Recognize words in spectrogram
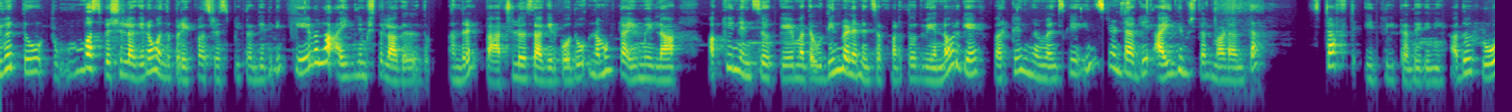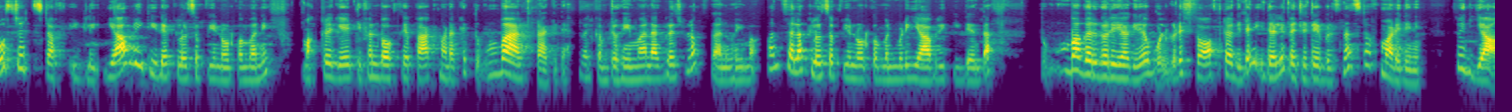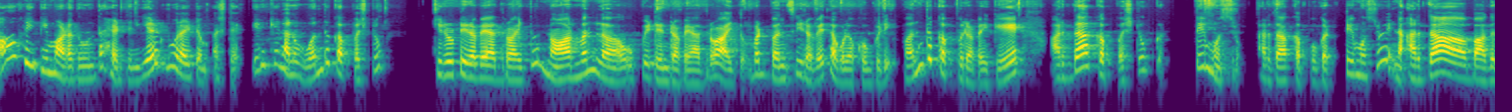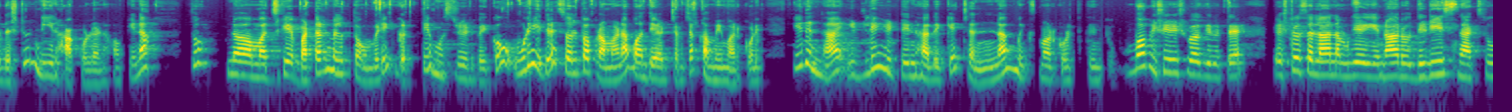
ಇವತ್ತು ತುಂಬ ಸ್ಪೆಷಲ್ ಆಗಿರೋ ಒಂದು ಬ್ರೇಕ್ಫಾಸ್ಟ್ ರೆಸಿಪಿ ತಂದಿದ್ದೀನಿ ಕೇವಲ ಐದು ನಿಮಿಷದಲ್ಲಿ ಆಗೋದು ಅಂದರೆ ಬ್ಯಾಚುಲರ್ಸ್ ಆಗಿರ್ಬೋದು, ನಮಗೆ ಟೈಮ್ ಇಲ್ಲ, ಅಕ್ಕಿ ನೆನೆಸೋಕ್ಕೆ ಮತ್ತು ಉದ್ದಿನಬೇಳೆ ನೆನೆಸೋಕ್ಕೆ ಮರ್ತೋದ್ವಿ ಅನ್ನೋರಿಗೆ ವರ್ಕಿಂಗ್ ವುಮೆನ್ಸ್ಗೆ ಇನ್ಸ್ಟೆಂಟಾಗಿ ಐದು ನಿಮಿಷದಲ್ಲಿ ಮಾಡೋಂಥ ಸ್ಟಫ್ಡ್ ಇಡ್ಲಿ ತಂದಿದ್ದೀನಿ ಅದು ರೋಸ್ಟೆಡ್ ಸ್ಟಫ್ ಇಡ್ಲಿ. ಯಾವ ರೀತಿ ಇದೆ ಕ್ಲೋಸಪ್ ವ್ಯೂ ನೋಡ್ಕೊಂಡು ಬನ್ನಿ. ಮಕ್ಕಳಿಗೆ ಟಿಫನ್ ಬಾಕ್ಸ್ಗೆ ಪ್ಯಾಕ್ ಮಾಡೋಕ್ಕೆ ತುಂಬ ಆಸ್ಟ್ ಆಗಿದೆ. Welcome to Hema Nagaraj blog ನಾನು ಹೇಮಾ ಒಂದು ಸಲ ಕ್ಲೋಸಪ್ ವ್ಯೂ ನೋಡ್ಕೊಂಡು ಬಂದ್ಬಿಡಿ ಯಾವ ರೀತಿ ಇದೆ ಅಂತ. ತುಂಬ ಗರಿಗರಿಯಾಗಿದೆ, ಒಳಗಡೆ ಸಾಫ್ಟ್ ಆಗಿದೆ. ಇದರಲ್ಲಿ ವೆಜಿಟೇಬಲ್ಸ್ನ ಸ್ಟಫ್ ಮಾಡಿದ್ದೀನಿ ಇದು ಯಾವ ರೀತಿ ಮಾಡೋದು ಅಂತ ಹೇಳ್ತೀನಿ. ಎರಡು, ಮೂರು ಐಟಮ್ ಅಷ್ಟೇ. ಇದಕ್ಕೆ ನಾನು ಒಂದು ಕಪ್ಪಷ್ಟು ಚಿರೋಟಿ ರವೆ ಆದರೂ ಆಯಿತು ನಾರ್ಮಲ್ ಉಪ್ಪಿಟ್ಟಿನ ರವೆ ಆದರೂ ಆಯಿತು. ಬಟ್ ಬನ್ಸಿ ರವೆ ತಗೊಳಕ್ಕೆ ಹೋಗ್ಬಿಡಿ. ಒಂದು ಕಪ್ ರವೆಗೆ ಅರ್ಧ ಕಪ್ಪಷ್ಟು ಗಟ್ಟಿ ಮೊಸರು, ಅರ್ಧ ಕಪ್ಪು ಗಟ್ಟಿ ಮೊಸರು, ಇನ್ನು ಅರ್ಧ ಭಾಗದಷ್ಟು ನೀರು ಹಾಕ್ಕೊಳ್ಳೋಣ ಓಕೆನಾ ಸೊ ಮಜ್ಜಿಗೆ ಬಟರ್ ಮಿಲ್ಕ್ ತೊಗೊಂಬಿಡಿ ಗಟ್ಟಿ ಮೊಸರು ಇಡಬೇಕು. ಉಳಿ ಇದ್ದರೆ ಸ್ವಲ್ಪ ಪ್ರಮಾಣ ಒಂದು ಎರಡು ಚಮಚ ಕಮ್ಮಿ ಮಾಡ್ಕೊಳ್ಳಿ. ಇದನ್ನು ಇಡ್ಲಿ ಹಿಟ್ಟಿನ ಹದಕ್ಕೆ ಚೆನ್ನಾಗಿ ಮಿಕ್ಸ್ ಮಾಡ್ಕೊಳ್ತೀನಿ ತುಂಬ ವಿಶೇಷವಾಗಿರುತ್ತೆ. ಎಷ್ಟೋ ಸಲ ನಮಗೆ ಏನಾದ್ರು ದಿಢೀರ್ ಸ್ನ್ಯಾಕ್ಸು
